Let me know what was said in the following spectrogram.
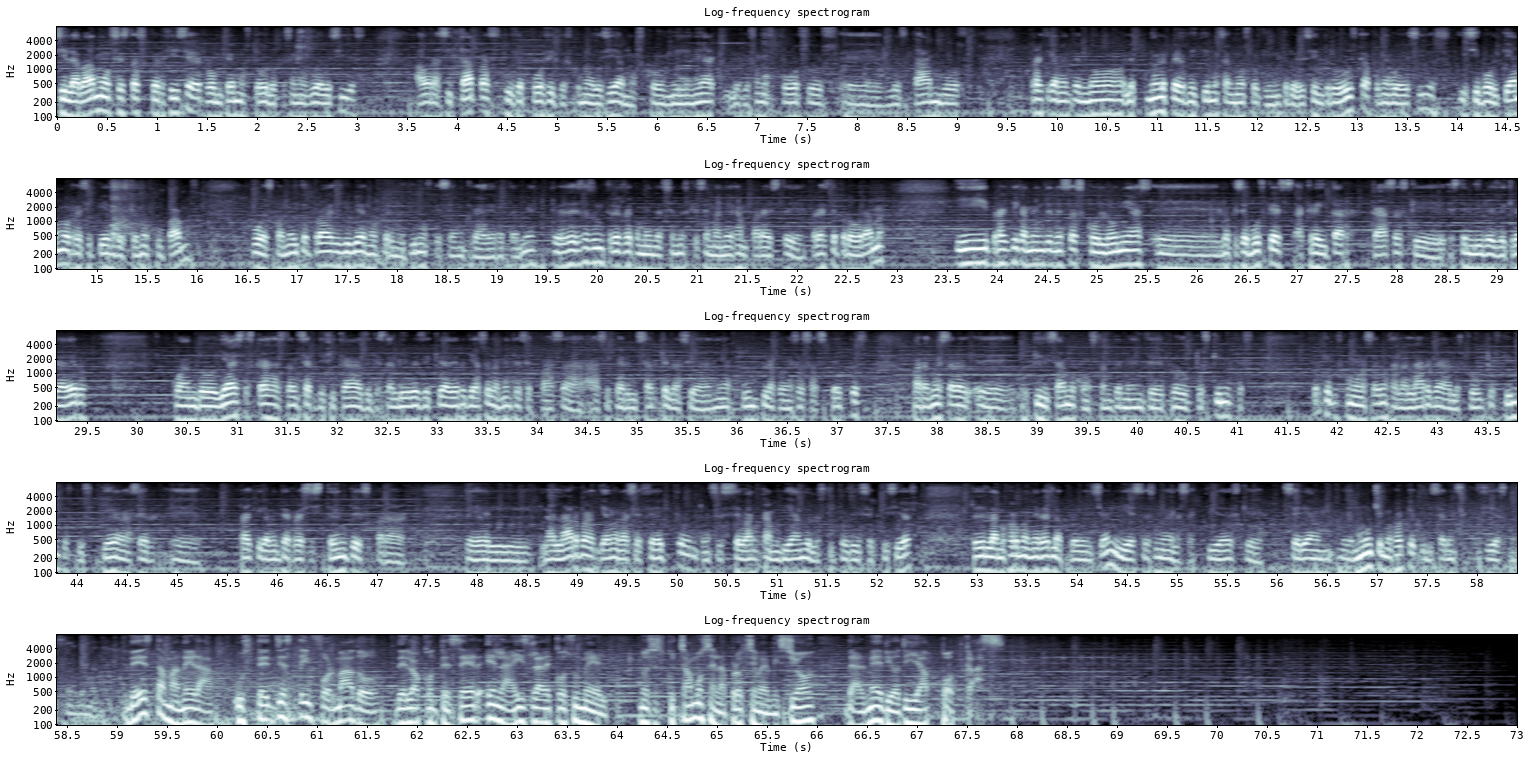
Si lavamos esta superficie, rompemos todo lo que son los huevecillos. Ahora, si tapas tus depósitos, como decíamos, con mileniac, lo que son los pozos, eh, los tambos, prácticamente no le, no le, permitimos al mosco que se introduzca a poner huevecillos. Y si volteamos recipientes que no ocupamos, pues cuando hay temporadas de lluvia no permitimos que sea un criadero también. Entonces esas son tres recomendaciones que se manejan para este, para este programa y prácticamente en estas colonias eh, lo que se busca es acreditar casas que estén libres de criadero. Cuando ya estas casas están certificadas de que están libres de criadero, ya solamente se pasa a supervisar que la ciudadanía cumpla con esos aspectos para no estar eh, utilizando constantemente productos químicos. Porque pues como lo sabemos a la larga los productos químicos pues llegan a ser eh, prácticamente resistentes para la larva ya no hace efecto, entonces se van cambiando los tipos de insecticidas. Entonces la mejor manera es la prevención y esa es una de las actividades que sería mucho mejor que utilizar insecticidas constantemente. De esta manera, usted ya está informado de lo acontecer en la isla de Cozumel. Nos escuchamos en la próxima emisión de Al Mediodía Podcast.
